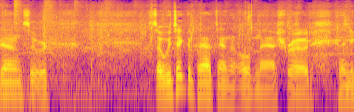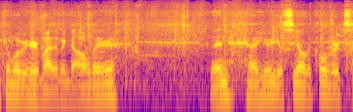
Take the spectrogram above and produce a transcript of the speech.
Down in Seward. So we take the path down the old Nash Road, and then you come over here by the McDonald area. Then out here you'll see all the culverts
